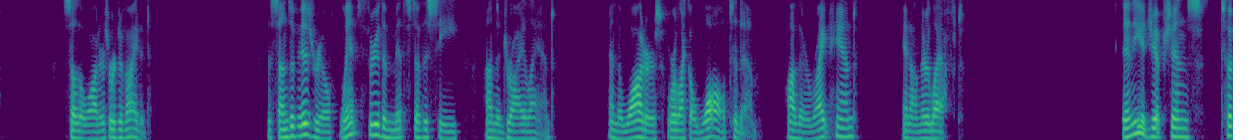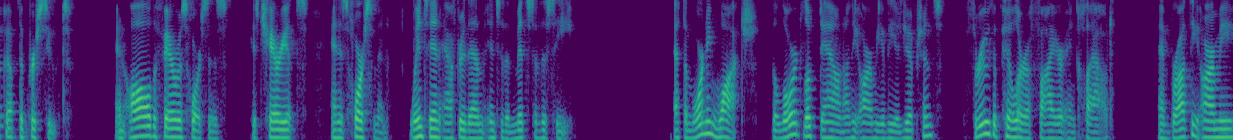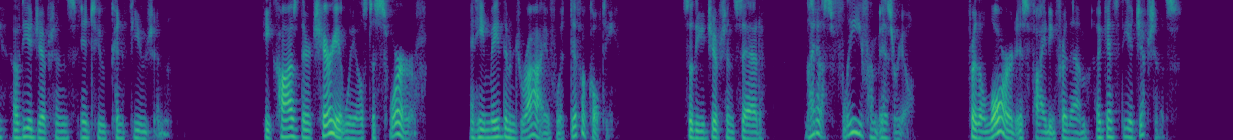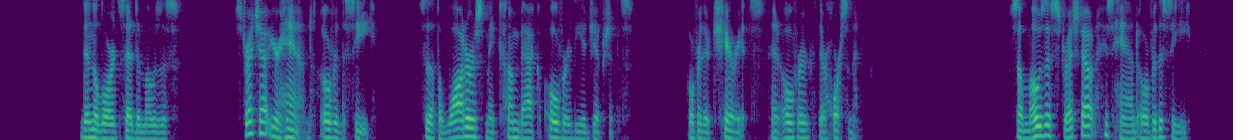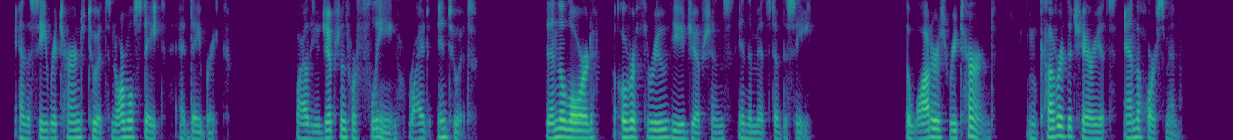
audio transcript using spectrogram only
So the waters were divided the sons of Israel went through the midst of the sea on the dry land, and the waters were like a wall to them on their right hand and on their left. Then the Egyptians took up the pursuit, and all the Pharaoh's horses, his chariots, and his horsemen went in after them into the midst of the sea. At the morning watch, the Lord looked down on the army of the Egyptians through the pillar of fire and cloud, and brought the army of the Egyptians into confusion. He caused their chariot wheels to swerve, and he made them drive with difficulty. So the Egyptians said, Let us flee from Israel, for the Lord is fighting for them against the Egyptians. Then the Lord said to Moses, Stretch out your hand over the sea so that the waters may come back over the Egyptians, over their chariots, and over their horsemen. So Moses stretched out his hand over the sea, and the sea returned to its normal state at daybreak, while the Egyptians were fleeing right into it. Then the Lord overthrew the Egyptians in the midst of the sea. The waters returned and covered the chariots and the horsemen,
